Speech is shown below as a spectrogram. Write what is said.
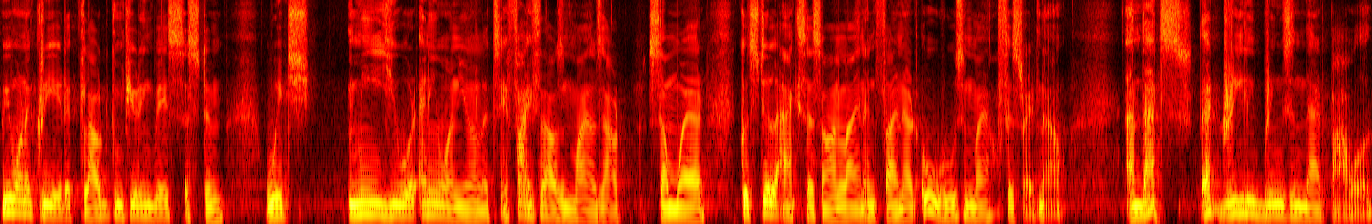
We want to create a cloud computing based system, which me, you, or anyone, you know, let's say 5,000 miles out somewhere, could still access online and find out, oh, who's in my office right now? And that's that really brings in that power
